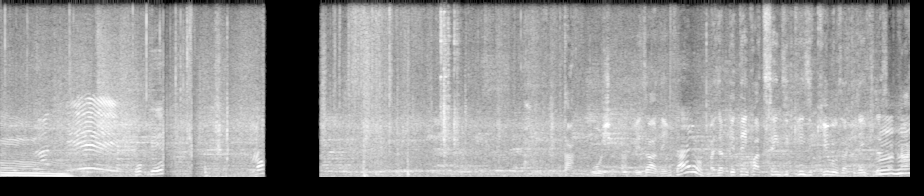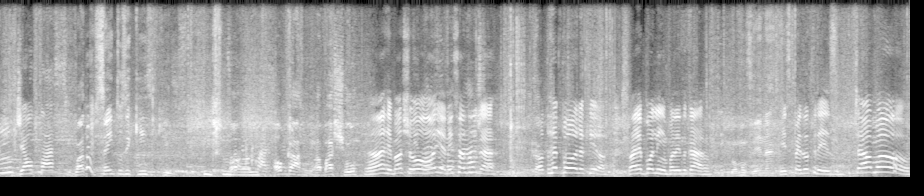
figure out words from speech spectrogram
hum. O quê? Tá, poxa, hein? Sério? Mas é porque tem 415 quilos aqui dentro dessa caixa. De alface. 415 quilos. Bicho, mano. Ó o carro, abaixou. Ah, rebaixou, olha, nem sai do lugar. Falta o repolho aqui, ó. Vai repolhinho pra dentro do carro. Vamos ver, né? Esse pesa 13. Tchau, amor!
